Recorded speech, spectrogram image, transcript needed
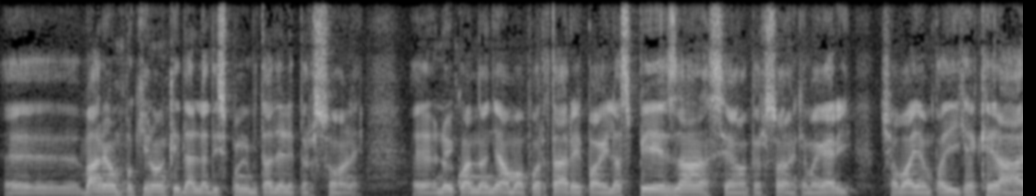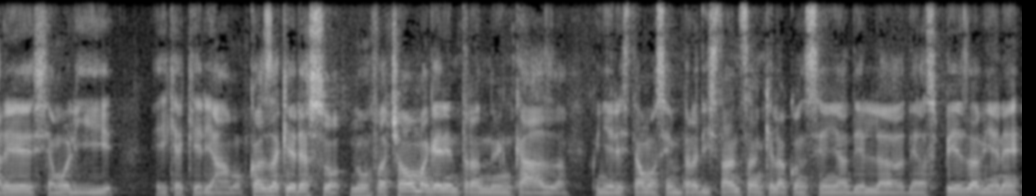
eh, varia un pochino anche dalla disponibilità delle persone. Eh, noi quando andiamo a portare poi la spesa, se è una persona che magari ci voglia un po' di chiacchierare, siamo lì e chiacchieriamo, cosa che adesso non facciamo magari entrando in casa, quindi restiamo sempre a distanza, anche la consegna del, della spesa avviene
